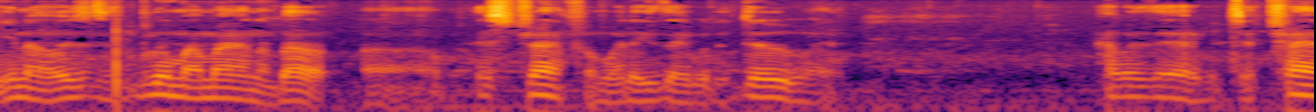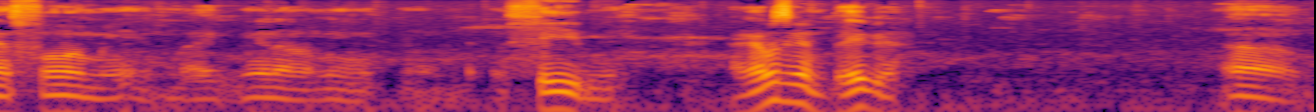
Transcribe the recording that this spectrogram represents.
you know, it just blew my mind about um, his strength and what he's able to do and how was able to transform me, and like you know, I mean, and feed me. Like I was getting bigger. Um,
